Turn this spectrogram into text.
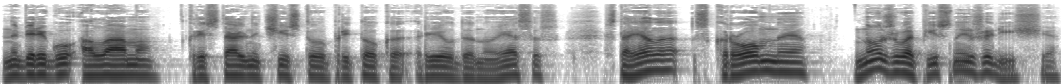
На берегу Аламо, кристально чистого притока Рио-де-Нуэсос, стояло скромное, но живописное жилище,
